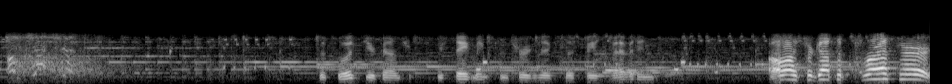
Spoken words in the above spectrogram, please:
Objection! Ms. Woods, your, your statement contradicts this piece of evidence. Oh, I forgot to press her!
